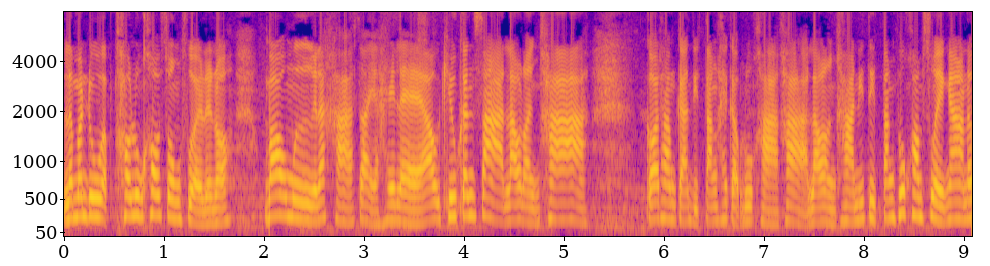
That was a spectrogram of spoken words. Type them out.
แล้วมันดูแบบเข้ารูปเข้าทรงสวยเลยเนาะเบ้ามือนะคะ ใส่ให้แล้ว คิ้วกันศาสตร์ราวหลังคาก็ทำการติดตั้งให้กับลูกค้าค่ะราวหลังคานี่ติดตั้งเพื่อความสวยงามนะ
